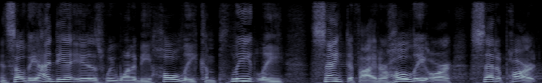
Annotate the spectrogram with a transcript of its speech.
And so the idea is we want to be holy, completely sanctified or holy or set apart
